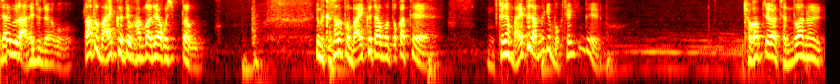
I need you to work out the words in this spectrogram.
잡으안 해주냐고. 나도 마이크 대고 한마디 하고 싶다고. 근데 그 사람도 마이크 잡으면 똑같아. 그냥 마이크 잡는 게 목적인 거예요. 조갑제가 전두환을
